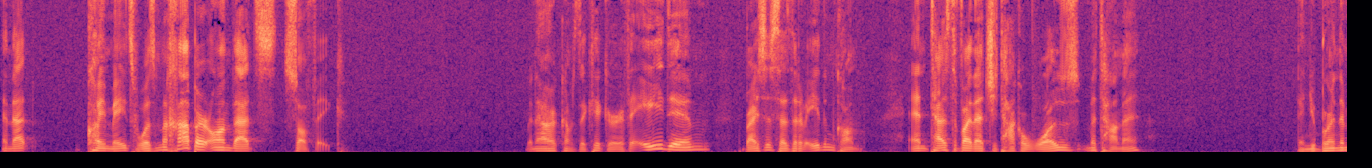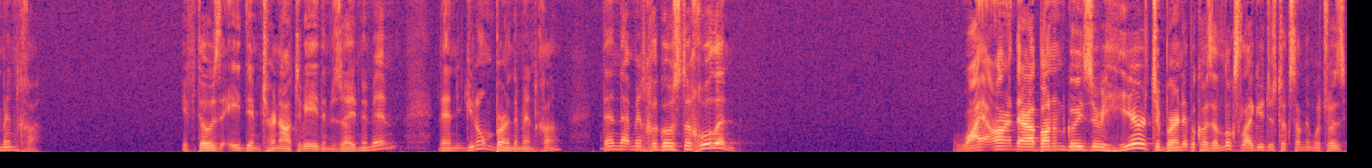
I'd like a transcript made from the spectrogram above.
and that kaimates was mechaper on that suffix. But now here comes the kicker. If Adim, Brisa says that if Adim come and testify that Shitaka was metame, then you burn the mincha. If those Adim turn out to be Adim Zoymimim, then you don't burn the mincha. Then that mincha goes to Chulin. Why aren't there abundant geyser here to burn it? Because it looks like you just took something which was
